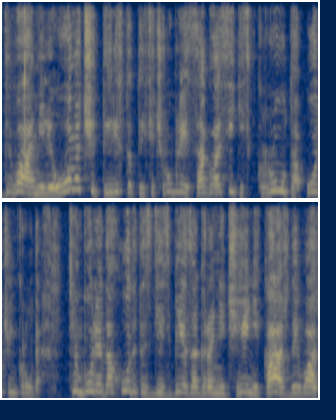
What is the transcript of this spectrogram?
2 миллиона 400 тысяч рублей. Согласитесь, круто, очень круто. Тем более доходы-то здесь без ограничений. Каждый ваш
